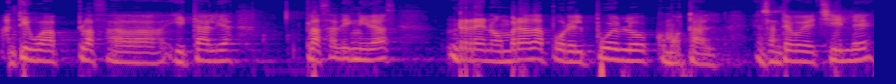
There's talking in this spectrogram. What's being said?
antigua Plaza Italia, Plaza Dignidad renombrada por el pueblo como tal, en Santiago de Chile.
